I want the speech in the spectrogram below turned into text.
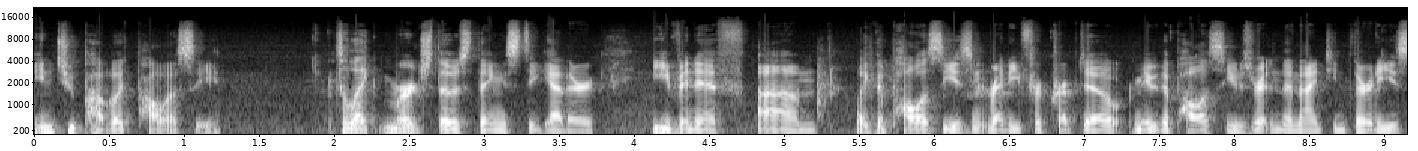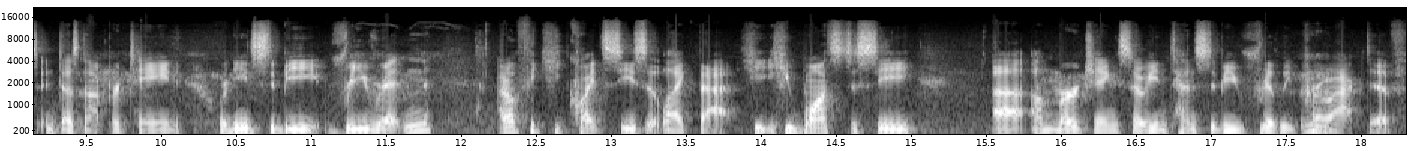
into public policy to like merge those things together even if um, like the policy isn't ready for crypto or maybe the policy was written in the 1930s and does not pertain or needs to be rewritten. I don't think he quite sees it like that. He, he wants to see uh, a merging so he intends to be really hmm. proactive.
